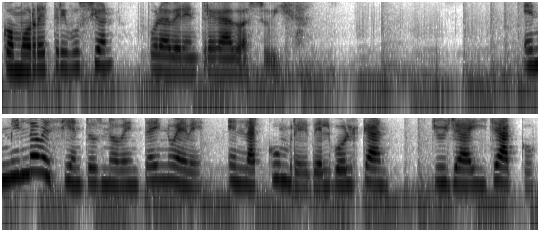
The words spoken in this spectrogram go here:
como retribución por haber entregado a su hija. En 1999, en la cumbre del volcán Yuyayaco,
